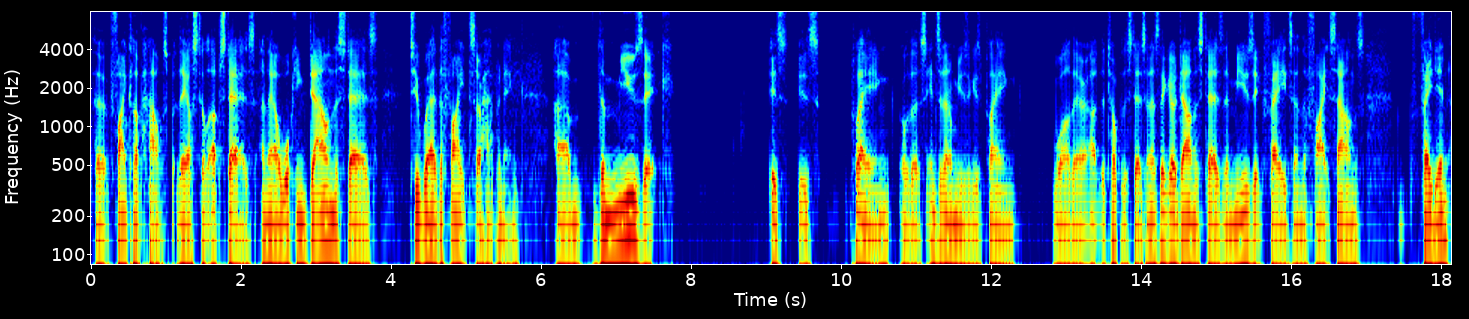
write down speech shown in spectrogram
the Fight Club house, but they are still upstairs, and they are walking down the stairs to where the fights are happening. Um, the music is is playing, or the incidental music is playing while they're at the top of the stairs, and as they go down the stairs, the music fades and the fight sounds fade in.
